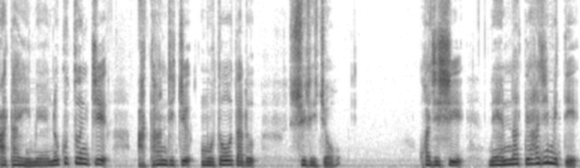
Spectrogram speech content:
あたいめのくとんちあたんりちもとうたる首里城。こじし年なって初めて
